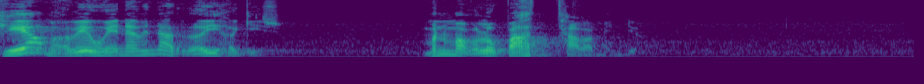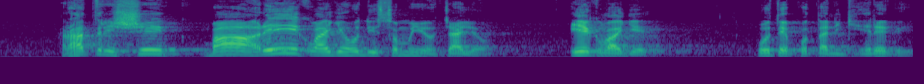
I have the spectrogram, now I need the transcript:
કેમ હવે હું એના વિના રહી હગીશ મનમાં વલોપાત થવા માંડ્યો રાત્રે શેક બાર એક વાગ્યા સુધી સમયો ચાલ્યો. એક વાગે પોતે પોતાની ઘેરે ગઈ.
